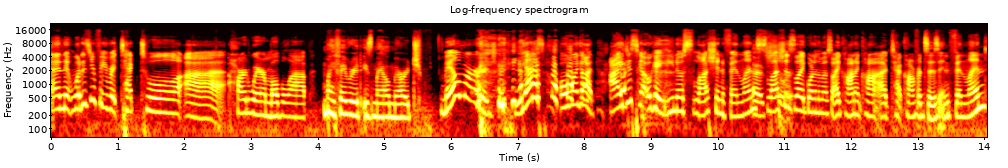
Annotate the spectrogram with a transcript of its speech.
And what is your favorite tech tool, uh, hardware, mobile app? My favorite is Mail Merge Mail merge. yes. Oh my God. I just got, okay, you know Slush in Finland? Uh, Slush sure. is like one of the most iconic con- uh, tech conferences in Finland.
